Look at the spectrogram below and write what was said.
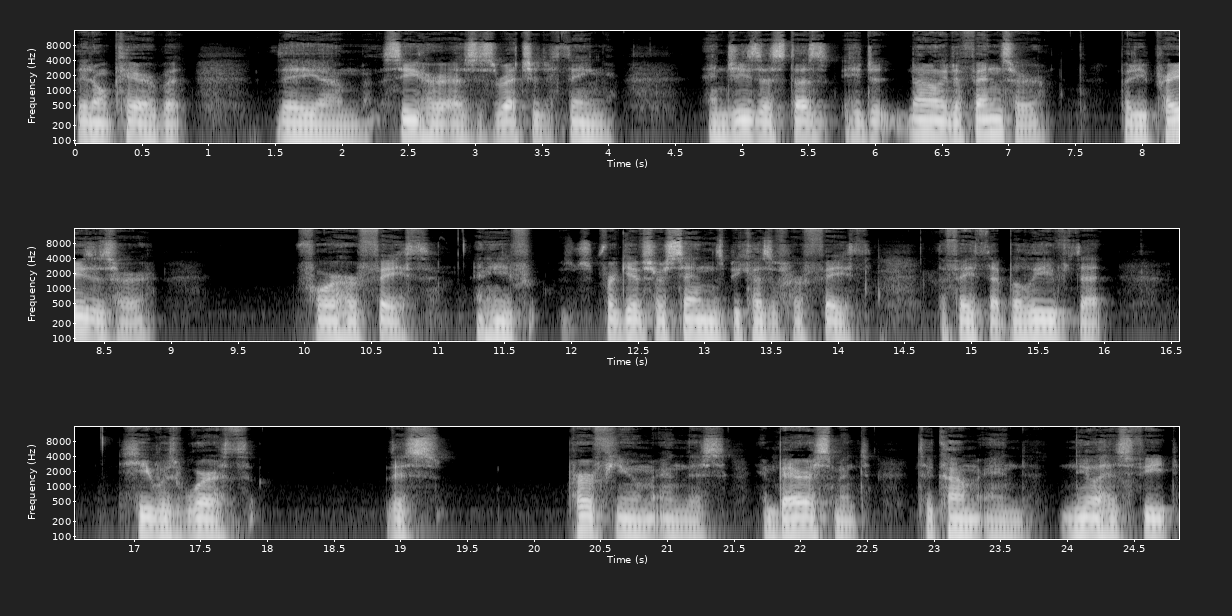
They don't care, but they um, see her as this wretched thing and Jesus does, he not only defends her, but he praises her for her faith. And he f- forgives her sins because of her faith, the faith that believed that he was worth this perfume and this embarrassment to come and kneel at his feet,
